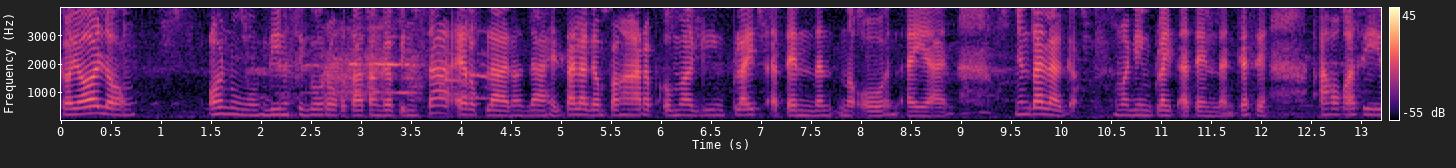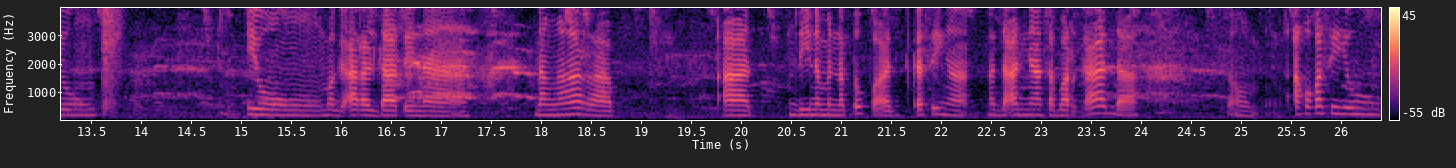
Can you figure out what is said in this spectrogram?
kaya lang, ano, hindi na siguro ako tatanggapin sa eroplano dahil talagang pangarap ko maging flight attendant noon. Ayan. Yun talaga, maging flight attendant. Kasi ako kasi yung yung mag-aaral dati na nangarap at hindi naman natupad kasi nga nadaan nga sa barkada. So, ako kasi yung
